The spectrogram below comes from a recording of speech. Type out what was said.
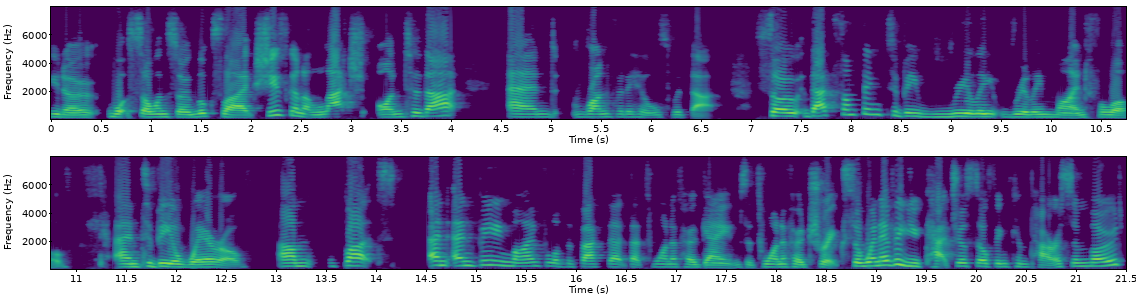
you know, what so and so looks like, she's going to latch onto that and run for the hills with that. So that's something to be really, really mindful of and to be aware of. Um, but and and being mindful of the fact that that's one of her games it's one of her tricks. So whenever you catch yourself in comparison mode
